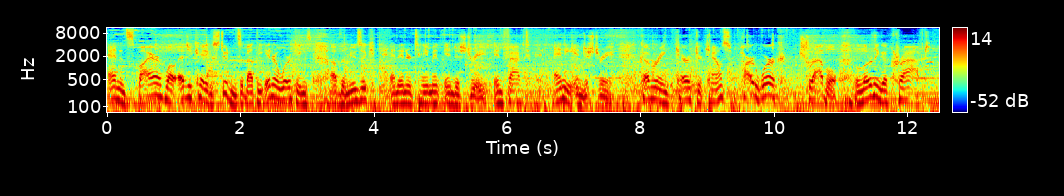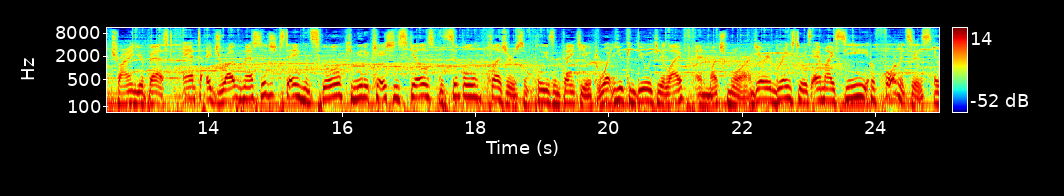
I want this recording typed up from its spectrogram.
and inspire while educating students about the inner workings of the music and entertainment industry. In fact, any industry. Covering character counts, hard work, travel, learning a craft, trying your best, anti-drug message, staying in school, communication skills, the simple pleasures of please and thank you, what you can do with your life, and much more. Garry brings to his MIC performances a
